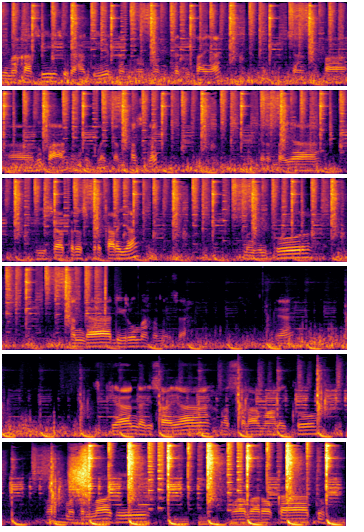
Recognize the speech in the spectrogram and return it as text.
Terima kasih sudah hadir dan menonton channel saya. Jangan lupa, eh, lupa untuk like dan subscribe. Agar saya bisa terus berkarya menghibur anda di rumah pemirsa. Ya. Sekian dari saya. Wassalamualaikum warahmatullahi wabarakatuh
